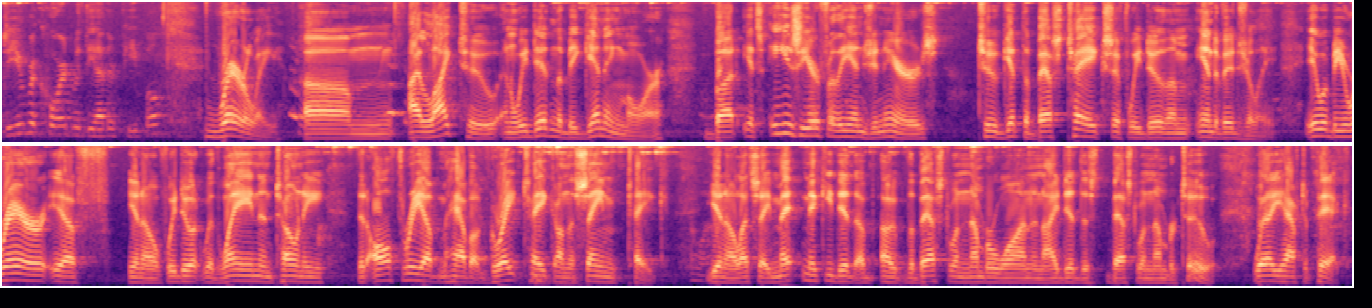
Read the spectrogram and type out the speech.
Do you record with the other people? Rarely. Um, I like to, and we did in the beginning more, but it's easier for the engineers to get the best takes if we do them individually. It would be rare if, you know, if we do it with Wayne and Tony, that all three of them have a great take on the same take. You know, let's say Mi- Mickey did the, uh, the best one, number one, and I did the best one, number two. Well, you have to pick.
